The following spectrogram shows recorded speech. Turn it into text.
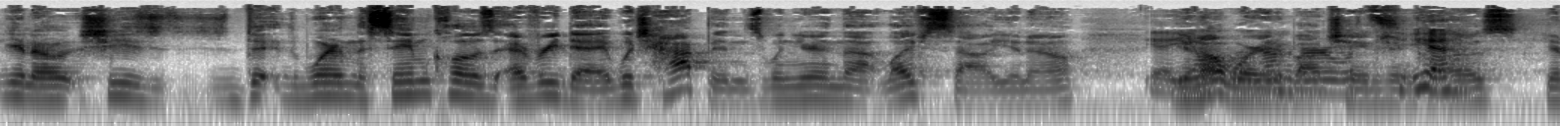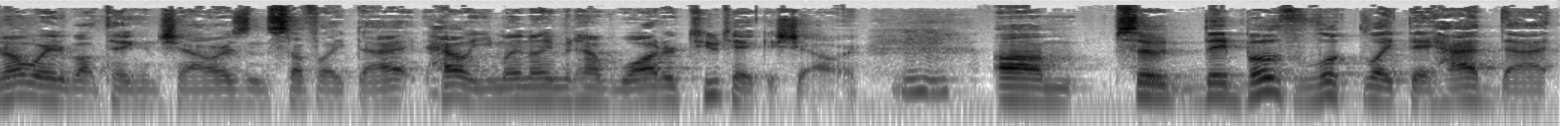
you know she's d- wearing the same clothes every day, which happens when you're in that lifestyle. You know, Yeah, you you're not worried about changing yeah. clothes. You're not worried about taking showers and stuff like that. Hell, you might not even have water to take a shower. Mm-hmm. Um, so they both looked like they had that.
